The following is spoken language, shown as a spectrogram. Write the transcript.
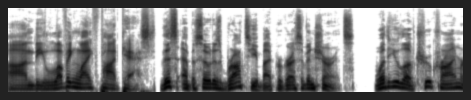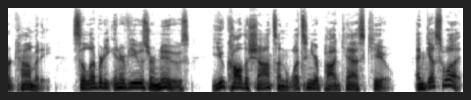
on the Loving Life podcast. This episode is brought to you by Progressive Insurance. Whether you love true crime or comedy, celebrity interviews or news, you call the shots on what's in your podcast queue. And guess what?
